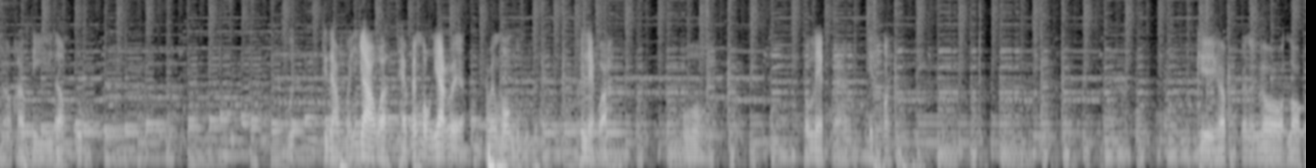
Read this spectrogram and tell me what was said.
เอาครับ สีดำร่มสีดำแม่งยาวอะ แถมแม่งมองยากด้วยอะ ถ้าแม่งมองตรงนู้นะ คยแหลกวะ โอ้ต้องแหลกนะนิดหน่อย โอเคครับดังนั้นรอรอไป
